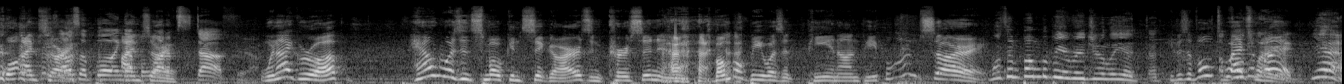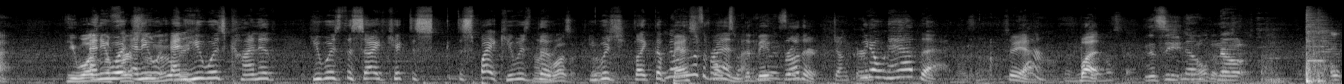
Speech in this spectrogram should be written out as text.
well, I'm sorry. also blowing up I'm a sorry. lot of stuff. When I grew up, Hound wasn't smoking cigars and cursing, and Bumblebee wasn't peeing on people. I'm sorry. Wasn't Bumblebee originally a, a, He was a a Volkswagen, Volkswagen? bag. Yeah. he was and he was, first and he, movie. and he was kind of he was the sidekick to, S- to Spike. He was No, the he wasn't. he was like the No, best friend, the big brother. junker. We don't have that. So yeah, but Now, see, No. no. Oh,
